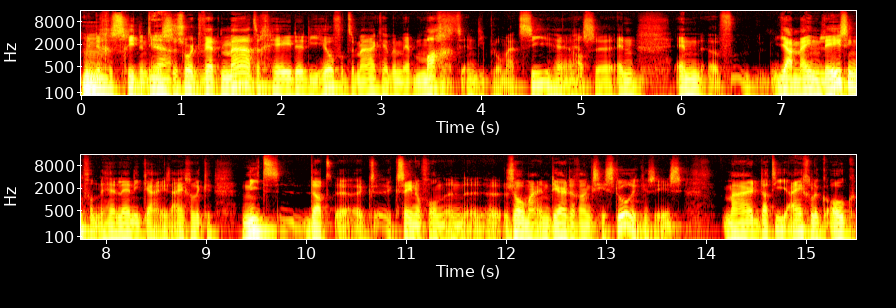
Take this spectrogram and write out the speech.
in de geschiedenis. Ja. Een soort wetmatigheden die heel veel te maken hebben met macht en diplomatie. Hè, als, eh, en en eh, ja, mijn lezing van de Hellenica is eigenlijk niet dat X- Xenophon een, zomaar een derde rangs historicus is, maar dat hij eigenlijk ook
